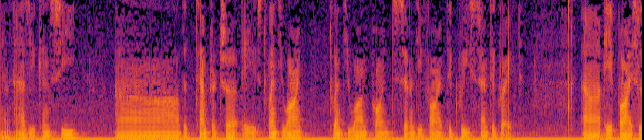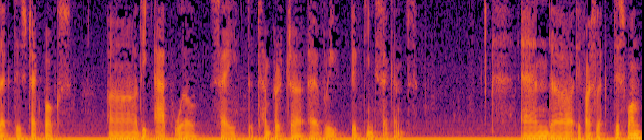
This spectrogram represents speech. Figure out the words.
and as you can see temperature is 21.75 degrees centigrade. Uh, if I select this checkbox uh, the app will say the temperature every 15 seconds. And uh, if I select this one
